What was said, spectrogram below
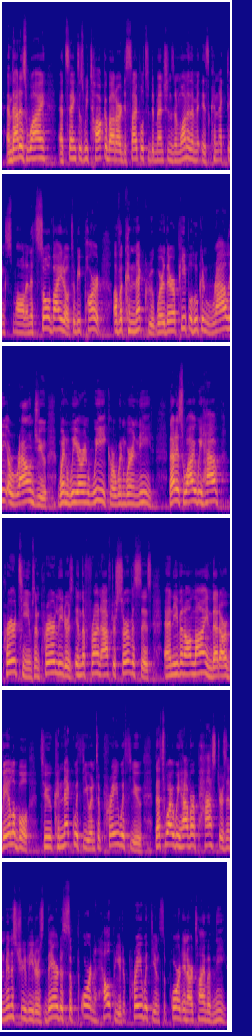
And that is why at Sanctus we talk about our discipleship dimensions, and one of them is connecting small. And it's so vital to be part of a connect group where there are people who can rally around you when we are in weak or when we're in need. That is why we have prayer teams and prayer leaders in the front after services and even online that are available to connect with you and to pray with you. That's why we have our pastors and ministry leaders there to support and help you, to pray with you and support in our time of need.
